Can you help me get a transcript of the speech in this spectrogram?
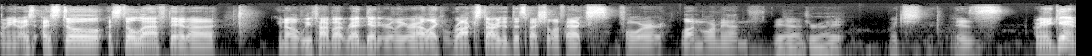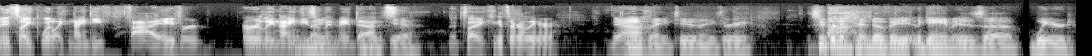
I mean, I, I still I still laughed at uh, you know, we talked about Red Dead earlier, how like Rockstar did the special effects for Lawnmower Man, Yeah, that's right. which is I mean, again, it's like what like ninety five or early nineties when they made that. think, It's, yeah, it's I like think it's earlier. Yeah, it's 92, 93. Super Ah. Nintendo video, the game is uh weird.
